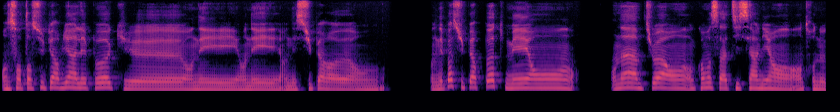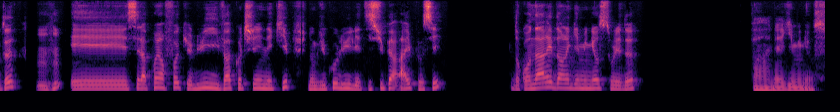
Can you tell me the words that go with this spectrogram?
on s'entend super bien à l'époque. euh, on est, on est, on est super. euh, on n'est pas super potes, mais on, on a, tu vois, on, on commence à tisser un lien en- entre nous deux. Mhm. Et c'est la première fois que lui, il va coacher une équipe. Donc du coup, lui, il était super hype aussi. Donc on arrive dans la gaming house tous les deux. Enfin, la gaming house.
